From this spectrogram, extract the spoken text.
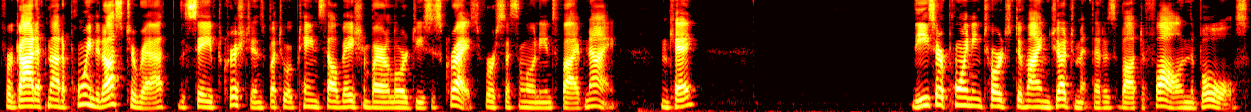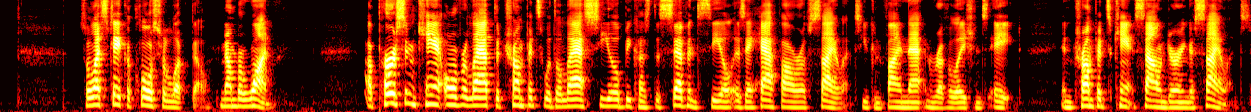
For God hath not appointed us to wrath, the saved Christians, but to obtain salvation by our Lord Jesus Christ. 1 Thessalonians 5 9. Okay? These are pointing towards divine judgment that is about to fall in the bowls. So let's take a closer look, though. Number one, a person can't overlap the trumpets with the last seal because the seventh seal is a half hour of silence. You can find that in Revelations 8. And trumpets can't sound during a silence.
